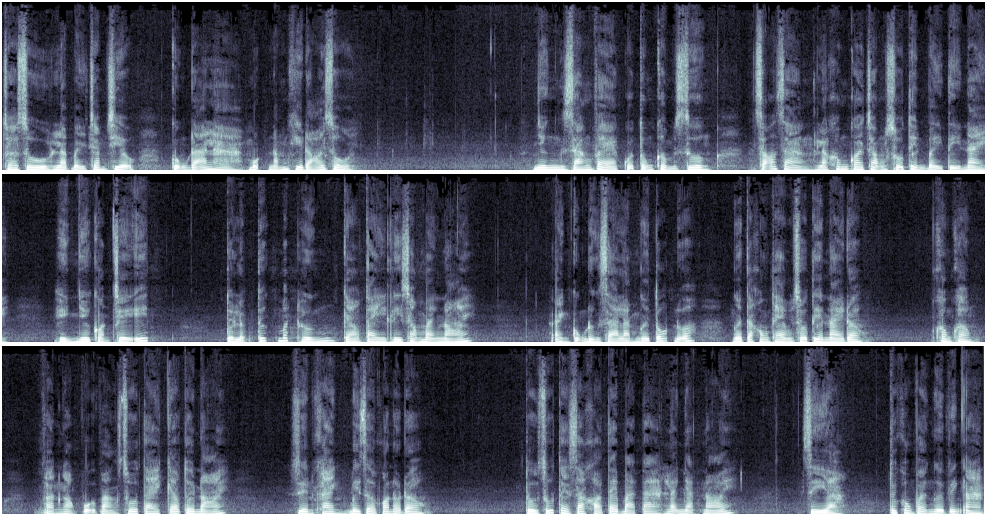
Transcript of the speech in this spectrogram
Cho dù là 700 triệu Cũng đã là một nắm khi đói rồi. Nhưng dáng vẻ của Tống Cẩm Dương Rõ ràng là không coi trọng số tiền 7 tỷ này, Hình như còn chê ít. Tôi lập tức mất hứng, kéo tay Lý Trọng Mạnh nói, Anh cũng đừng giả làm người tốt nữa, Người ta không thèm số tiền này đâu. Không không. Phan Ngọc vội vàng xua tay kéo tôi nói, Duyên Khanh bây giờ con ở đâu? Tôi rút tay ra khỏi tay bà ta lại nhạt nói. Gì à? Tôi không phải người Vĩnh An.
